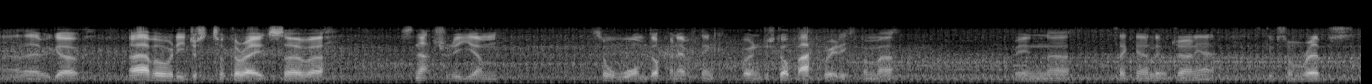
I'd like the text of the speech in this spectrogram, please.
Uh, there we go. I have already just took her out, so uh, it's naturally um, it's all warmed up and everything. I've only just got back really from uh, being uh, taking a little journey out. Let's give some revs.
